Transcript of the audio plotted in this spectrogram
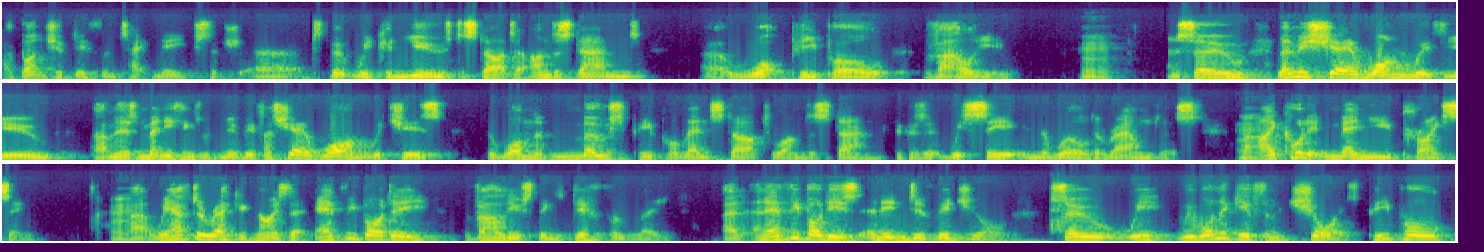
a bunch of different techniques that, uh, that we can use to start to understand uh, what people value. Mm. And so let me share one with you. I mean, there's many things we can do, but if I share one, which is the one that most people then start to understand because we see it in the world around us. Mm. I call it menu pricing. Mm. Uh, we have to recognize that everybody values things differently and, and everybody's an individual. So we, we want to give them choice. People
